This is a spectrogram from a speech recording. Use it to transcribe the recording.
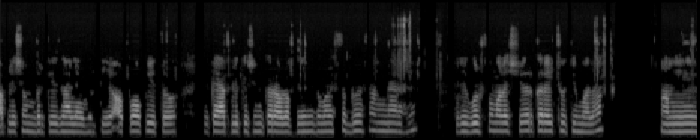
आपले शंभर के झाल्यावरती आपोआप येतं. हे काय ॲप्लिकेशन करावं लागतं. मी तुम्हाला सगळं सांगणार आहे. तर ही गोष्ट मला शेअर करायची होती मला. आणि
